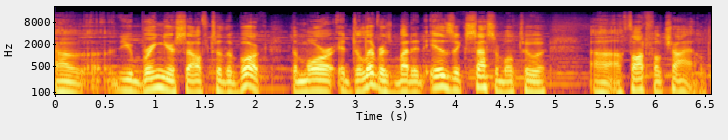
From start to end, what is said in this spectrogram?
uh, you bring yourself to the book, the more it delivers, but it is accessible to a, a thoughtful child.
